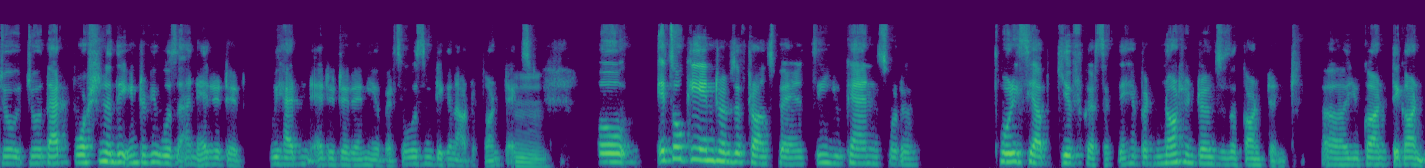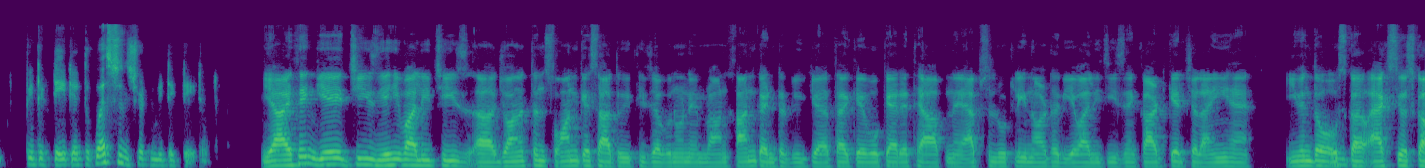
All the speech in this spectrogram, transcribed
جو جو that portion of the interview was unedited we had unedited any of it so was in taken out of context so it's okay in terms of transparency you can sort of تھوڑی سی آپ گیو کر سکتے ہیں but not in terms of the content you can't they can't be dictated the questions shouldn't be dictated یا آئی تھنک یہ چیز یہی والی چیز جانتن سوان کے ساتھ ہوئی تھی جب انہوں نے عمران خان کا انٹرویو کیا تھا کہ وہ کہہ رہے تھے آپ نے ایبسولوٹلی ناٹ یہ والی چیزیں کاٹ کے چلائی ہیں ایون تو اس کا ایکسیوس کا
